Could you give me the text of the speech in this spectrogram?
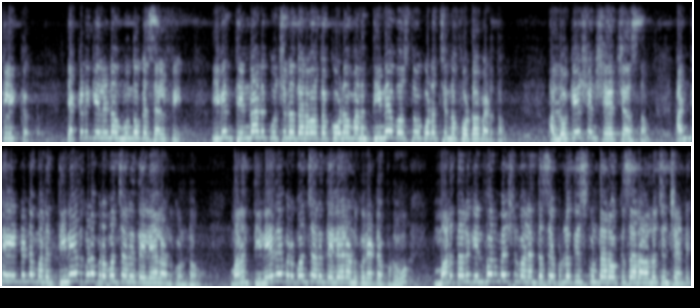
క్లిక్ ఎక్కడికి వెళ్ళినా ముందు ఒక సెల్ఫీ ఈవెన్ తినడానికి కూర్చున్న తర్వాత కూడా మనం తినే వస్తువు కూడా చిన్న ఫోటో పెడతాం. ఆ లొకేషన్ షేర్ చేస్తాం. అంటే ఏంటంటే మనం తినేది కూడా ప్రపంచానికి తెలియాలనుకుంటాం. మనం తినేదే ప్రపంచానికి తెలియాలనుకునేటప్పుడు మన తాలూకు ఇన్ఫర్మేషన్ వాళ్ళు ఎంతసేపట్లో తీసుకుంటారో ఒకసారి ఆలోచించండి.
